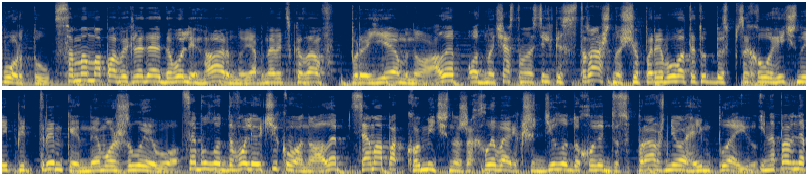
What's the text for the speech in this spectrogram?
порту. Сама мапа виглядає доволі гарно, я б навіть сказав приємно, але одночасно настільки страшно, що перебувати тут без психологічної підтримки неможливо. Це було доволі очікувано, але ця мапа комічно жахлива, якщо діло доходить до справжнього геймплею. І напевне.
